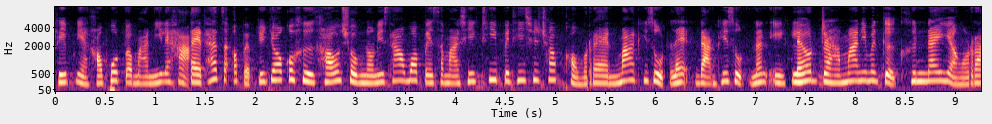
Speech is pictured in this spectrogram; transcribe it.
คลิปเนี่ยเขาพูดประมาณนี้เลยค่ะ แต่ถ้าจะเอาแบบย่อๆก็คือเขาชมน้องลิซ่าว่าเป็นสมาชิกที่เป็นที่ชื่นชอบของแบรนด์มากที่สุด และดังที่สุดนั่นเอง แล้วดราม่านี่มันเกิดขึ้นได้อย่างไร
